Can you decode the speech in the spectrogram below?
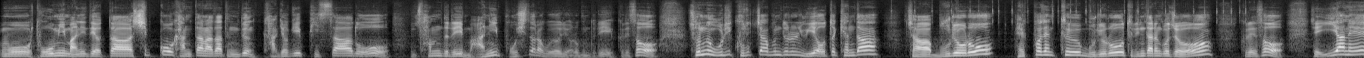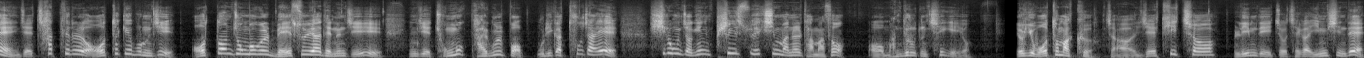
뭐 도움이 많이 되었다, 쉽고 간단하다 등등 가격이 비싸도 사람들이 많이 보시더라고요, 여러분들이. 그래서 저는 우리 구독자분들을 위해 어떻게 한다? 자, 무료로 100% 무료로 드린다는 거죠. 그래서 이제 이 안에 이제 차트를 어떻게 보는지, 어떤 종목을 매수해야 되는지, 이제 종목 발굴법, 우리가 투자에 실용적인 필수 핵심만을 담아서 어, 만들어둔 책이에요. 여기 워터마크. 자, 이제 티처 림돼 있죠. 제가 임시인데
